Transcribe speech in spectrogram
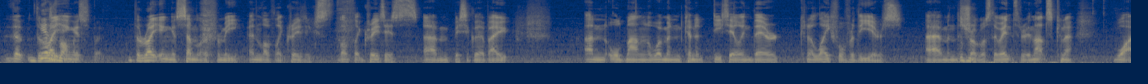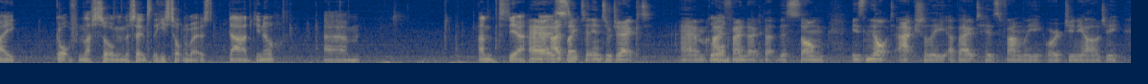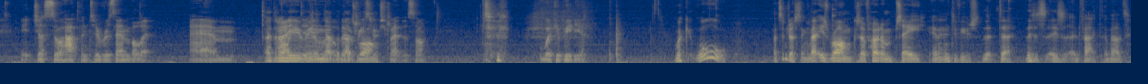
the the He writing moments, is but the writing is similar for me in Love Like Crazy. 'cause Love Like Crazy is um, basically about an old man and a woman kind of detailing their kind of life over the years um, and the Mhm. struggles they went through, and that's kind of what I got from that song in the sense that he's talking about his dad, you know. Um, and yeah, Uh, I'd like to interject. Um, Go I on. found out that this song is not actually about his family or genealogy. It just so happened to resemble it. Um, I don't know where you're did a reading that, little but bit that's of wrong. research about the song. Wikipedia. Wiki- Whoa, that's interesting. That is wrong because I've heard him say in interviews that uh, this is, is in fact about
